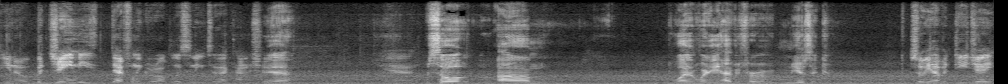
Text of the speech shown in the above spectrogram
you know, but Jamie definitely grew up listening to that kind of shit. yeah. Yeah. So, um, what what do you have for music? So we have a DJ.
